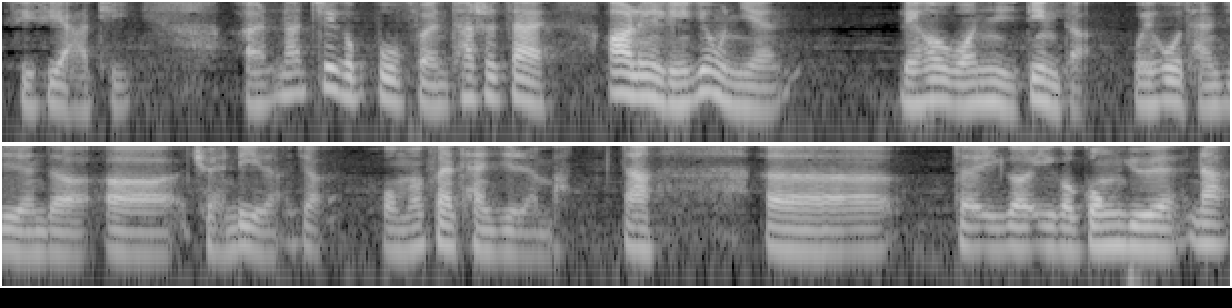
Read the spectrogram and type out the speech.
CCRT，呃，那这个部分它是在二零零六年联合国拟定的维护残疾人的呃权利的，叫我们分残疾人吧，那呃的一个一个公约。那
